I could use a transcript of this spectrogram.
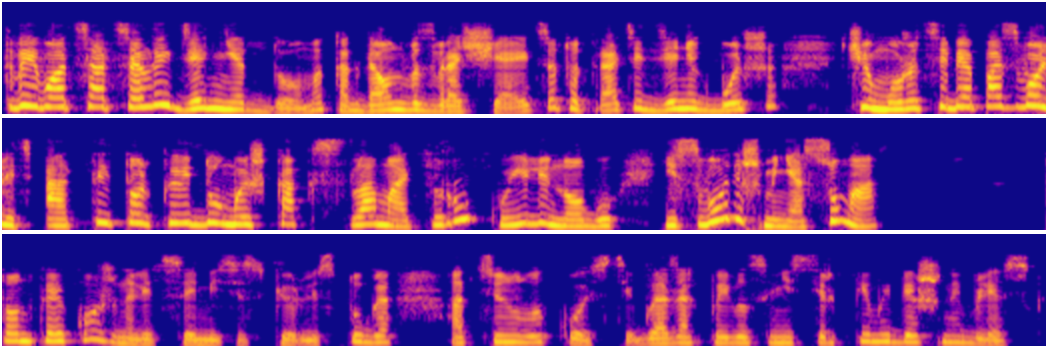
Твоего отца целый день нет дома. Когда он возвращается, то тратит денег больше, чем может себе позволить, а ты только и думаешь, как сломать руку или ногу, и сводишь меня с ума. Тонкая кожа на лице миссис Кюрлис туго оттянула кости, в глазах появился нестерпимый бешеный блеск.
